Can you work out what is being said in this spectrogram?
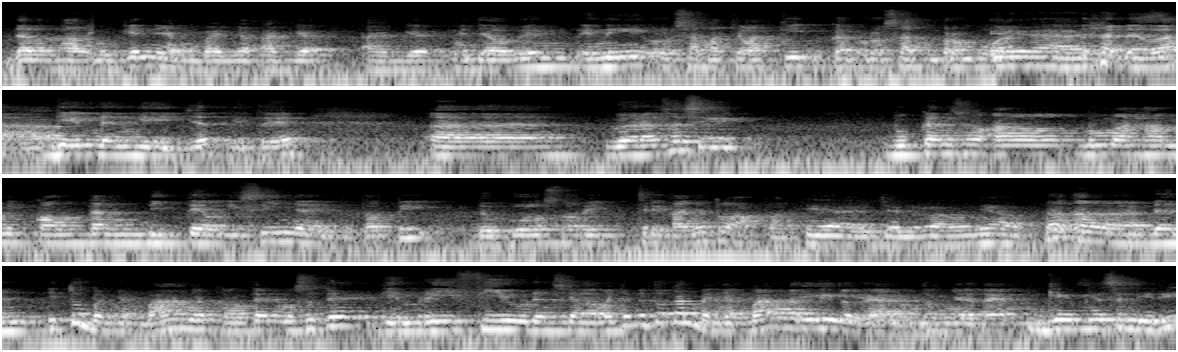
dalam hal mungkin yang banyak agak agak ngejauhin ini urusan laki-laki bukan urusan perempuan Iya, itu adalah bisa. game dan gadget gitu ya. Eh gue rasa sih bukan soal memahami konten detail isinya gitu, tapi the whole story ceritanya tuh apa. Iya, generalnya apa? Heeh, dan itu banyak banget konten maksudnya game review dan segala macam itu kan banyak banget gitu Iya. kan untuk nyeritain Gamenya sendiri,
